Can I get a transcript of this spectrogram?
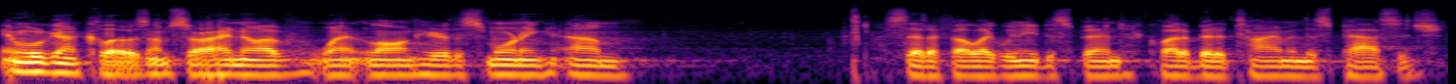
And we're going to close. I'm sorry, I know I've went long here this morning. Um, said I felt like we need to spend quite a bit of time in this passage.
